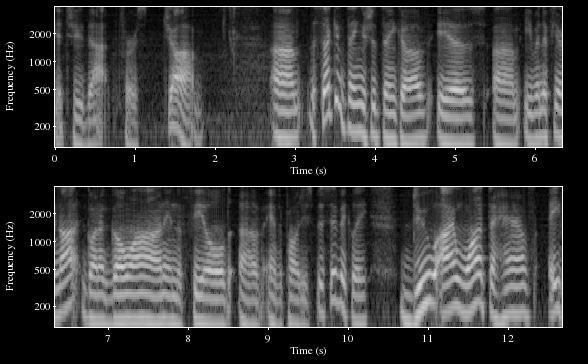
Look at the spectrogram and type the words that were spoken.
get you that first job. Um, the second thing you should think of is um, even if you're not going to go on in the field of anthropology specifically, do I want to have a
